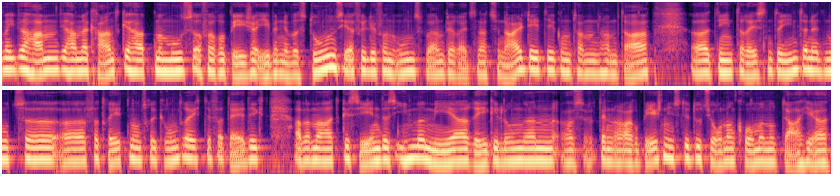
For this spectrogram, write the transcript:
wir haben, wir haben erkannt gehabt, man muss auf europäischer Ebene was tun. Sehr viele von uns waren bereits national tätig und haben, haben da äh, die Interessen der Internetnutzer äh, vertreten, unsere Grundrechte verteidigt. Aber man hat gesehen, dass immer mehr Regelungen aus den europäischen Institutionen kommen und daher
